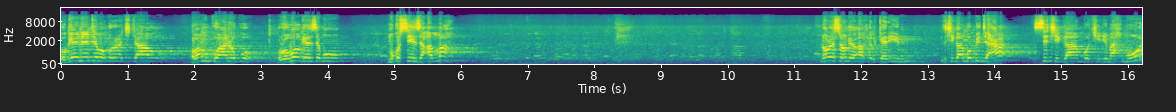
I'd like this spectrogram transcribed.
ogenda entebe okulona kitaawo oba mukwano gwo olwoba ogenze mukusinza allah. Nolwensonga eyo akhi lkarim ekigambo bidaa si kigambo kiri mahmud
